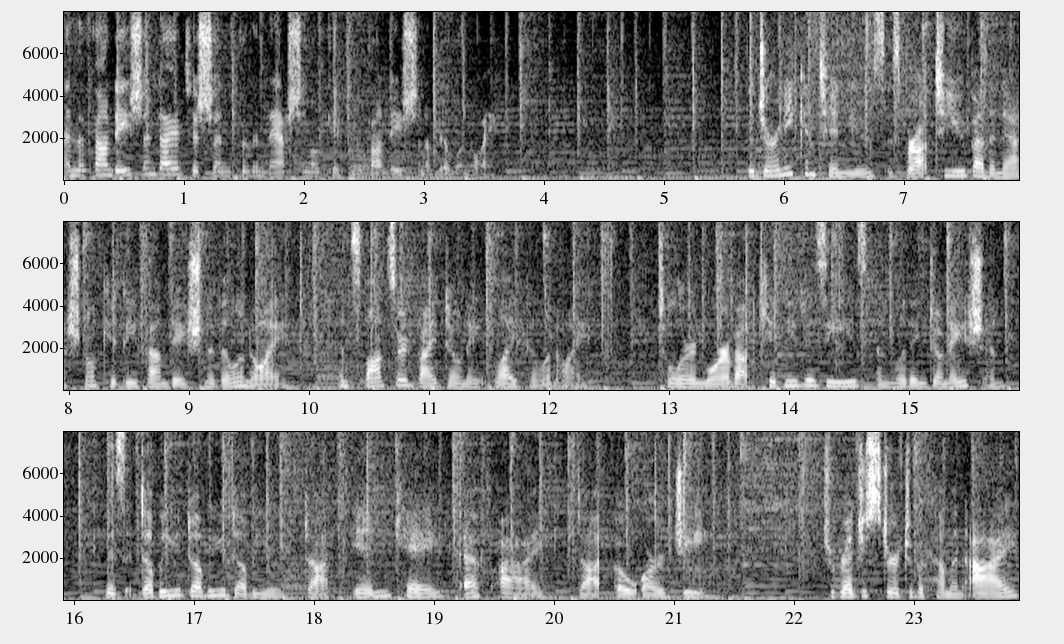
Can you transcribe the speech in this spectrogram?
and the foundation dietitian for the National Kidney Foundation of Illinois. The Journey Continues is brought to you by the National Kidney Foundation of Illinois and sponsored by Donate Life Illinois. To learn more about kidney disease and living donation, visit www.nkfi.org. To register to become an eye,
